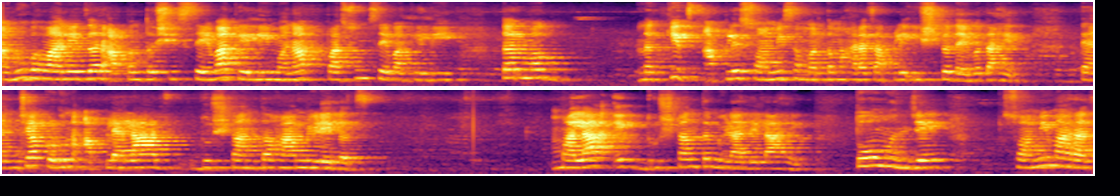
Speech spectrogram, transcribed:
अनुभवाने जर आपण तशी सेवा केली मनापासून सेवा केली तर मग नक्कीच आपले स्वामी समर्थ महाराज आपले इष्टदैवत आहेत. त्यांच्याकडून आपल्याला दृष्टांत हा मिळेलच. मला एक दृष्टांत मिळालेला आहे. तो म्हणजे स्वामी महाराज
